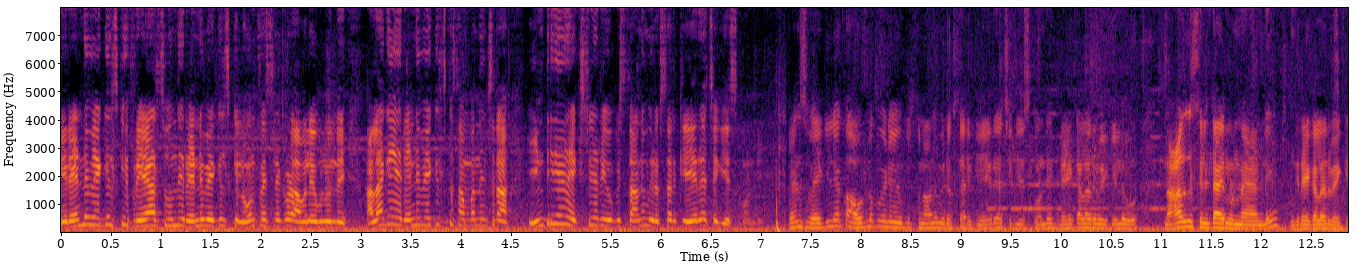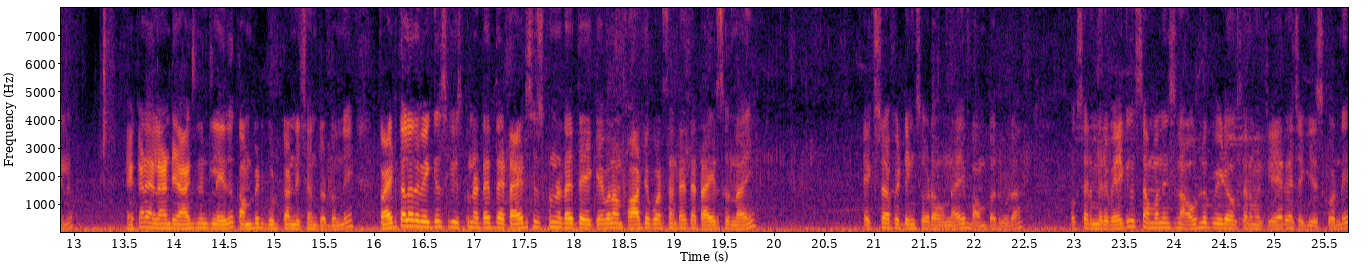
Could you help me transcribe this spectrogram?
ఈ రెండు వెహికల్స్కి ఫ్రీ ఆర్స్ ఉంది రెండు వెహికల్స్కి లోన్ ఫెసిలిటీ కూడా అవైలబుల్ ఉంది. అలాగే రెండు వెహికల్స్కి సంబంధించిన ఇంటీరియర్ ఎక్స్టీరియర్ చూపిస్తాను. మీరు ఒకసారి క్లియర్గా చెక్ చేసుకోండి. ఫ్రెండ్స్ వెహికల్ యొక్క అవుట్లుక్ వీడియో చూపిస్తున్నాను. మీరు ఒకసారి క్లియర్గా చెక్ చేసుకోండి. గ్రే కలర్ వెహికల్ నాలుగు సిల్ టైర్లు ఉన్నాయండి. గ్రే కలర్ వెహికల్ ఎక్కడ ఎలాంటి యాక్సిడెంట్ లేదు. కంప్లీట్ గుడ్ కండిషన్ తోటి ఉంది. వైట్ కలర్ వెహికల్స్ తీసుకున్నట్టయితే టైర్స్ తీసుకున్నట్టయితే కేవలం ఫార్టీ పర్సెంట్ అయితే టైర్స్ ఉన్నాయి. ఎక్స్ట్రా ఫిట్టింగ్స్ కూడా ఉన్నాయి. బంపర్ కూడా. ఒకసారి మీరు వెహికల్కి సంబంధించిన అవుట్లుక్ వీడియో ఒకసారి మీరు క్లియర్గా చెక్ చేసుకోండి.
